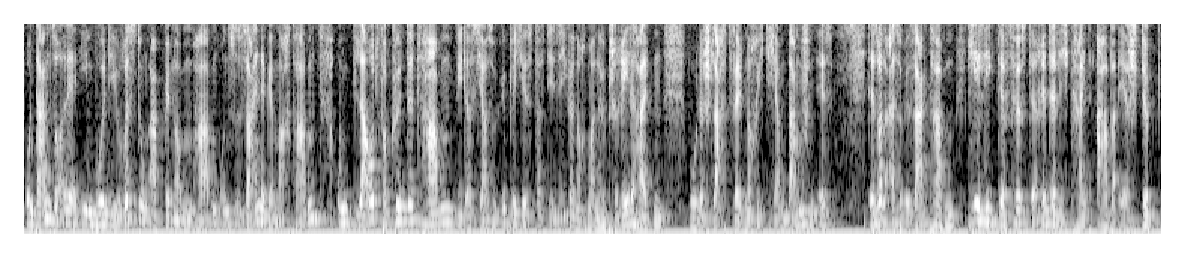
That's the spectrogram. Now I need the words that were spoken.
Und dann soll er ihm wohl die Rüstung abgenommen haben und zu seine gemacht haben und laut verkündet haben, wie das ja so üblich ist, dass die Sieger nochmal eine hübsche Rede halten, wo das Schlachtfeld noch richtig am Dampfen ist. Der soll also gesagt haben, hier liegt der Fürst der Ritterlichkeit, aber er stirbt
